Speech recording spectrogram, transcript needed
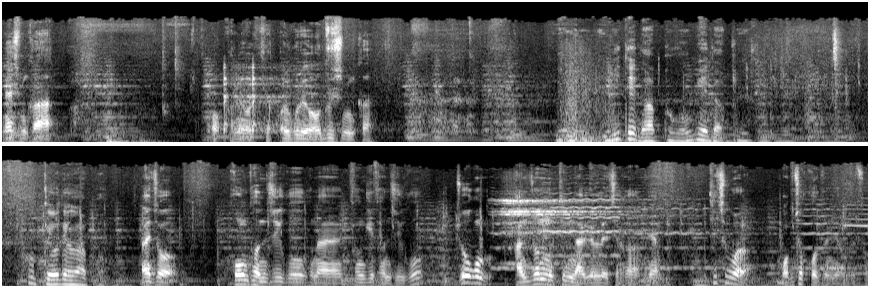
안녕하십니까. 어, 오늘 이렇게 얼굴이 어두십니까? 밑에도 아프고 위에도 아프네. 어깨 어디가 아파? 아니, 저, 공 던지고, 그날 경기 던지고, 조금 안 좋은 느낌 나길래 제가 그냥 캐치볼 멈췄거든요. 그래서,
